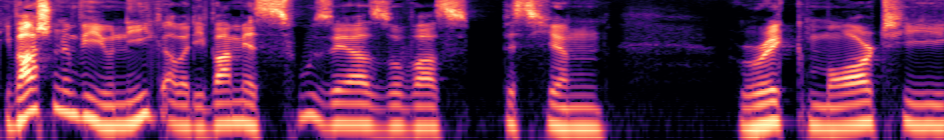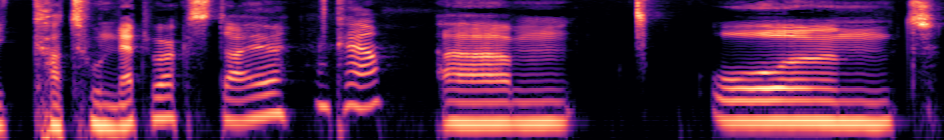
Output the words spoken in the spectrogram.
die war schon irgendwie unique, aber die war mir zu sehr sowas bisschen Rick Morty Cartoon Network Style. okay. Ähm, und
